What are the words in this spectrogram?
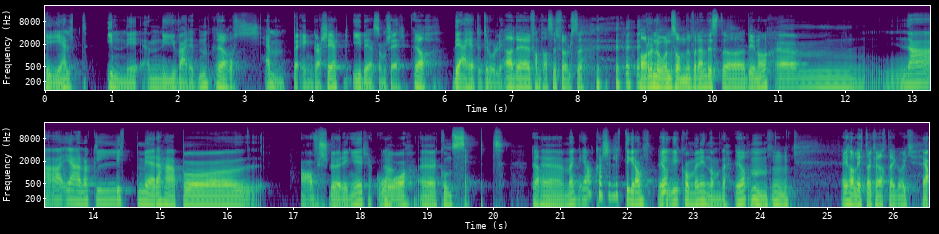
helt inni en ny verden, Ja. og kjempeengasjert i det som skjer. Ja. Det er helt utrolig. ja, det er en fantastisk følelse. Har du noen sånne på den lista di nå? Um, nei, jeg er nok litt mer her på avsløringer og eh, konsept. Ja. Uh, men ja, kanskje lite grann. Vi, Ja. vi kommer innom det. Ja. Mm. Jeg har litt av hvert, jeg òg. Ja.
